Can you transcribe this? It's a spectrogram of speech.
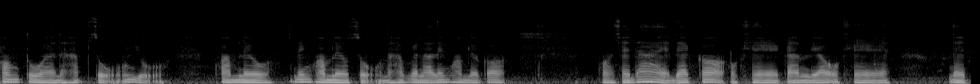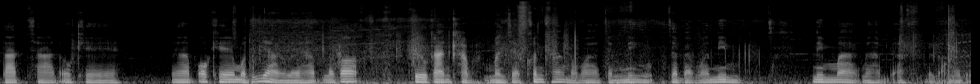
คล่องตัวนะครับ สูงอยู่ความเร็วเร่งความเร็วสูงนะครับ เวลาเร่งความเร็วก็พอใช้ได้แดกก็โอเค การเลี้ยวโอเค ในตัดชาร์จโอเคนะครับโอเคหมดทุกอย่างเลยครับ แล้วก็ ฟิลการขับมันจะค่อนข้างแบบว่าจะนิ่งจะแบบว่านิ่มนิ่มมากนะครับ เดี๋ยวเดี๋ยวลองให้ดู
